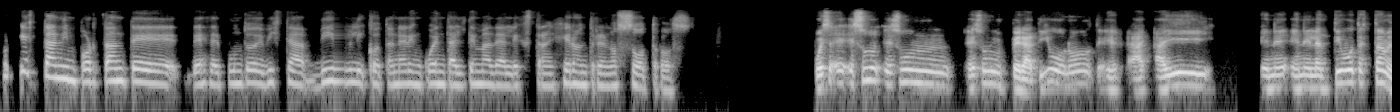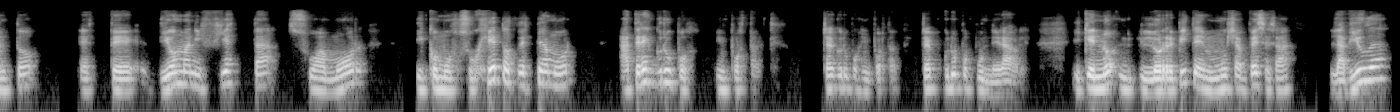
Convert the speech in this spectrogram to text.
¿Por qué es tan importante desde el punto de vista bíblico tener en cuenta el tema del extranjero entre nosotros? Pues e, es un, es un, es un imperativo, ¿no? Ahí en, e, en el Antiguo Testamento, este, Dios manifiesta su amor y como sujetos de este amor a tres grupos importantes, tres grupos importantes, tres grupos vulnerables, y que no, lo repiten muchas veces, ¿ah? La viuda,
